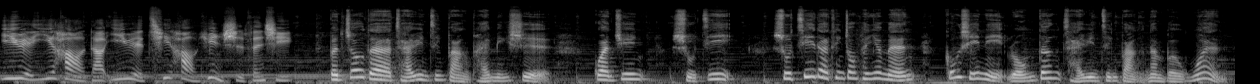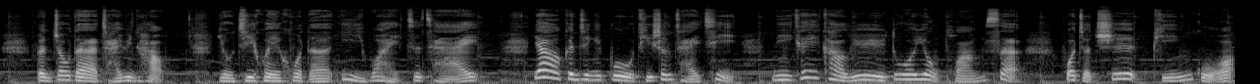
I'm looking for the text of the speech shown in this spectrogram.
一月一号到一月七号运势分析。本周的财运金榜排名是冠军属鸡，属鸡的听众朋友们，恭喜你荣登财运金榜 Number One。本周的财运好，有机会获得意外之财。要更进一步提升财气，你可以考虑多用黄色，或者吃苹果。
